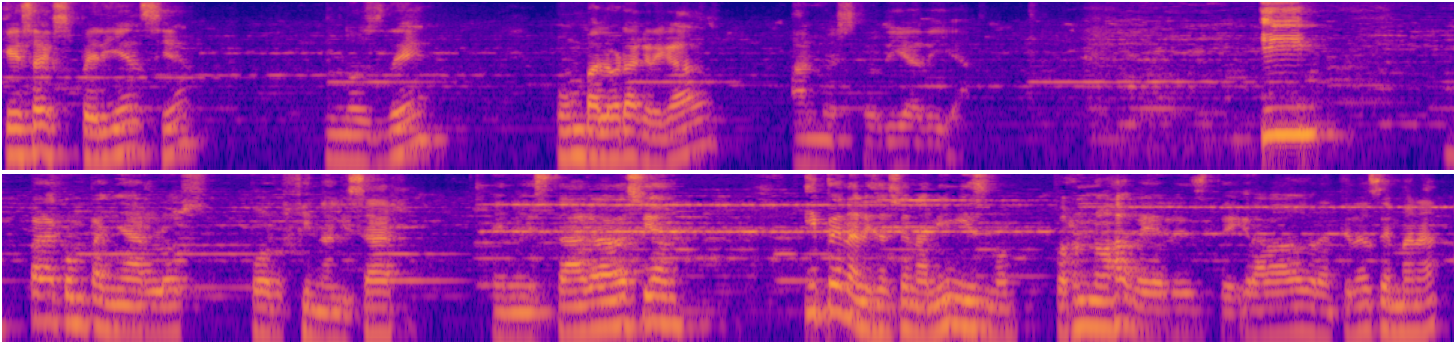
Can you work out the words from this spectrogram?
que esa experiencia nos dé un valor agregado a nuestro día a día. Y para acompañarlos por finalizar en esta grabación y penalización a mí mismo por no haber este, grabado durante una semana,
